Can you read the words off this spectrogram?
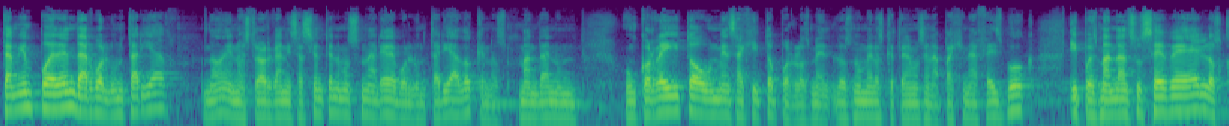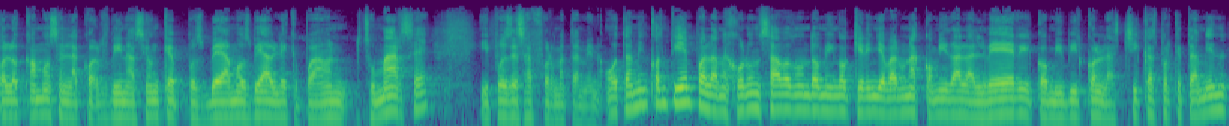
También pueden dar voluntariado En nuestra organización tenemos un área de voluntariado que nos mandan un, un correíto o un mensajito por los, los números que tenemos en la página de Facebook y pues mandan su CV, los colocamos en la coordinación que pues veamos viable que puedan sumarse y pues de esa forma también. O también con tiempo, a lo mejor un sábado, un domingo quieren llevar una comida al albergue y convivir con las chicas, porque también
